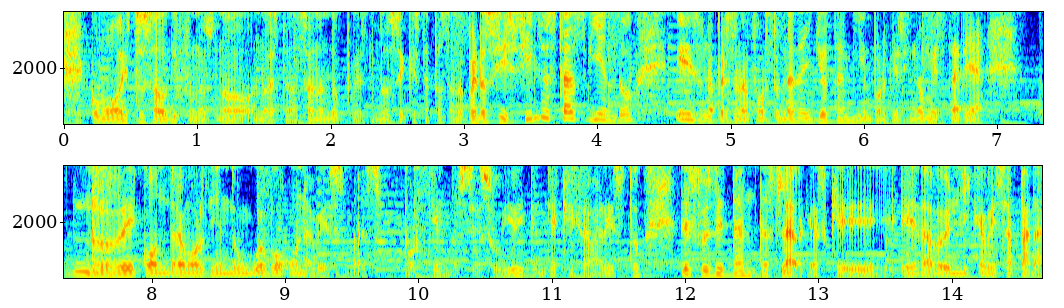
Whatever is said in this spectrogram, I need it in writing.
como estos audífonos no, no están sonando, pues no sé qué está pasando. Pero si sí lo estás viendo, eres una persona afortunada y yo también, porque si no me estaría recontramordiendo un huevo una vez más porque no se subió y tendría que grabar esto después de tantas largas que he dado en mi cabeza para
